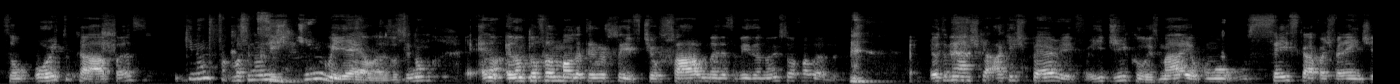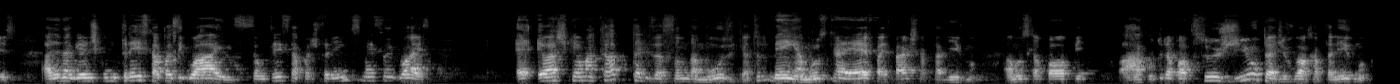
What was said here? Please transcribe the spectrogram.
são oito capas que não, você não Sim. distingue elas. Você não, eu não estou falando mal da Taylor Swift, eu falo, mas dessa vez eu não estou falando. Eu também acho que a Katy Perry, ridículo, Smile, com seis capas diferentes. A Lena Grande com três capas iguais. São três capas diferentes, mas são iguais é, eu acho que é uma capitalização da música. Tudo bem, a música é, faz parte do capitalismo. A música pop, a cultura pop surgiu para divulgar o capitalismo,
